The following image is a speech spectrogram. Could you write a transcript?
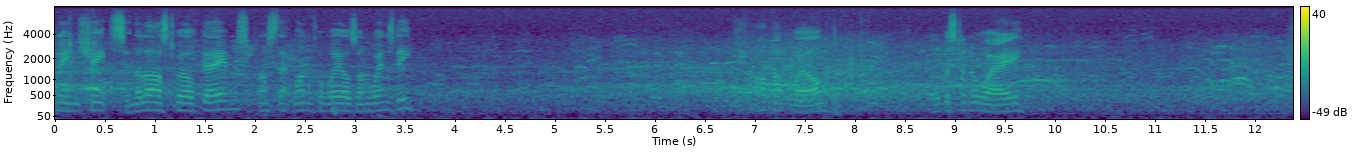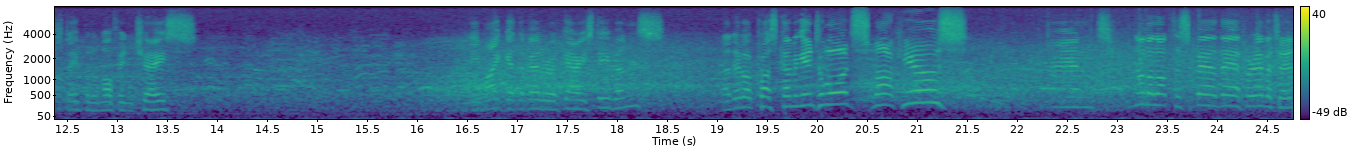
clean sheets in the last 12 games, plus that one for Wales on Wednesday. Sharp up well. Albiston away. Stapleton off in chase. And he might get the better of Gary Stevens. A little cross coming in towards Mark Hughes. And not a lot to spare there for Everton.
